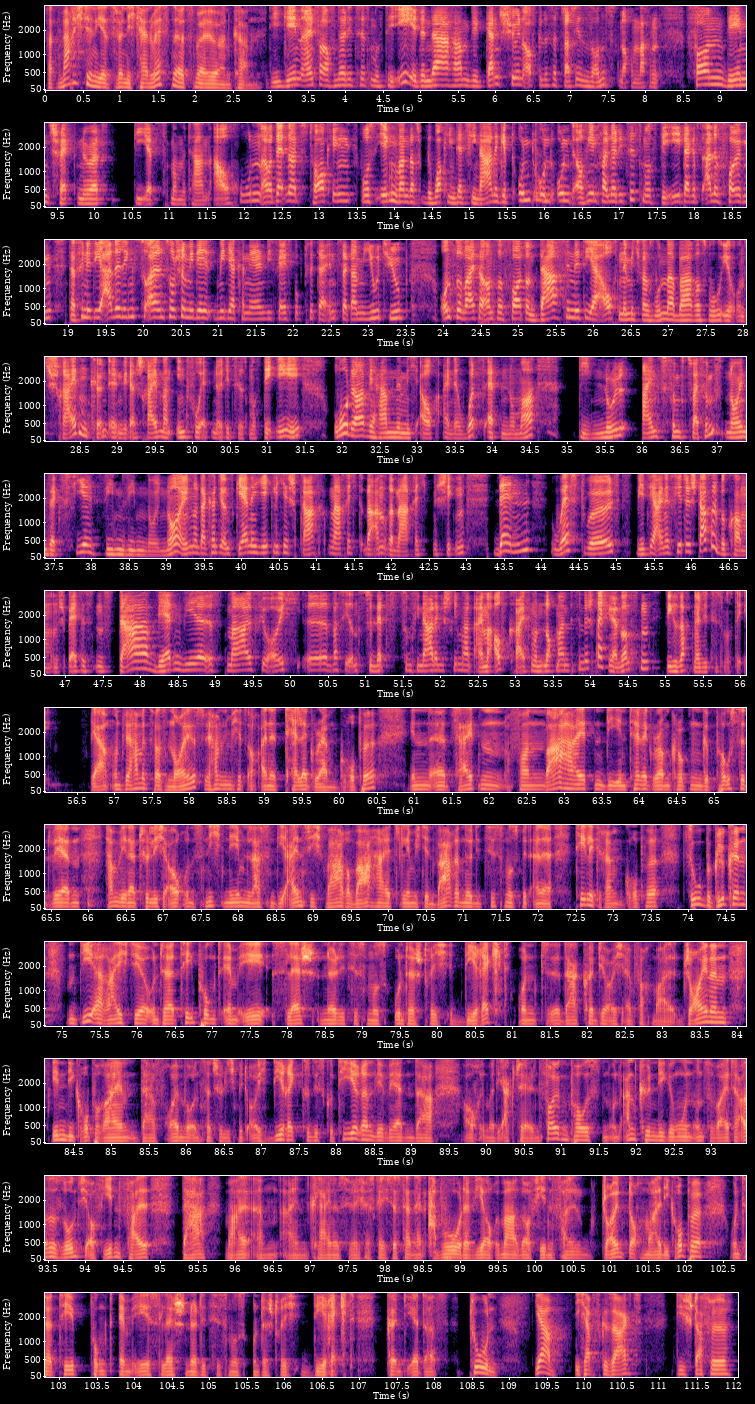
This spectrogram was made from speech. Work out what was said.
was mache ich denn jetzt, wenn ich kein Westnerds mehr hören kann? Die gehen einfach auf nerdizismus.de, denn da haben wir ganz schön aufgelistet, was wir sonst noch machen. Von den Track-Nerds, die jetzt momentan auch ruhen, aber Dead Nerds Talking, wo es irgendwann das The Walking Dead Finale gibt und, und, und. Auf jeden Fall nerdizismus.de, da gibt's alle Folgen. Da findet ihr alle Links zu allen Social Media, Media Kanälen wie Facebook, Twitter, Instagram, YouTube und so weiter und so fort. Und da findet ihr auch nämlich was Wunderbares, wo ihr uns schreiben könnt. Entweder schreiben an info.nerdizismus.de oder wir haben nämlich auch eine WhatsApp-Nummer, die 01525 964 7709 und da könnt ihr uns gerne jegliche Sprachnachricht oder andere Nachrichten schicken, denn Westworld wird ja eine vierte Staffel bekommen und spätestens da werden wir es mal für euch, äh, was ihr uns zuletzt zum Finale geschrieben habt, einmal aufgreifen und nochmal ein bisschen besprechen. Ansonsten, wie gesagt, nerdizismus.de. Ja, und wir haben jetzt was Neues. Wir haben nämlich jetzt auch eine Telegram-Gruppe. In äh, Zeiten von Wahrheiten, die in Telegram-Gruppen gepostet werden, haben wir natürlich auch uns nicht nehmen lassen, die einzig wahre Wahrheit, nämlich den wahren Nerdizismus mit einer Telegram-Gruppe zu beglücken. Und die erreicht ihr unter t.me slash Nerdizismus unterstrich direkt. Und äh, da könnt ihr euch einfach mal joinen in die Gruppe rein. Da freuen wir uns natürlich mit euch direkt zu diskutieren. Wir werden da auch immer die aktuellen Folgen posten und Ankündigungen und so weiter. Also es lohnt sich auf jeden Fall, da mal ähm, ein kleines, ich weiß gar nicht, ist das dann ein Abo oder wie auch immer. Also auf jeden Fall joint doch mal die Gruppe unter t.me slash Nerdizismus unterstrich direkt könnt ihr das tun. Ja, ich habe es gesagt, die Staffel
